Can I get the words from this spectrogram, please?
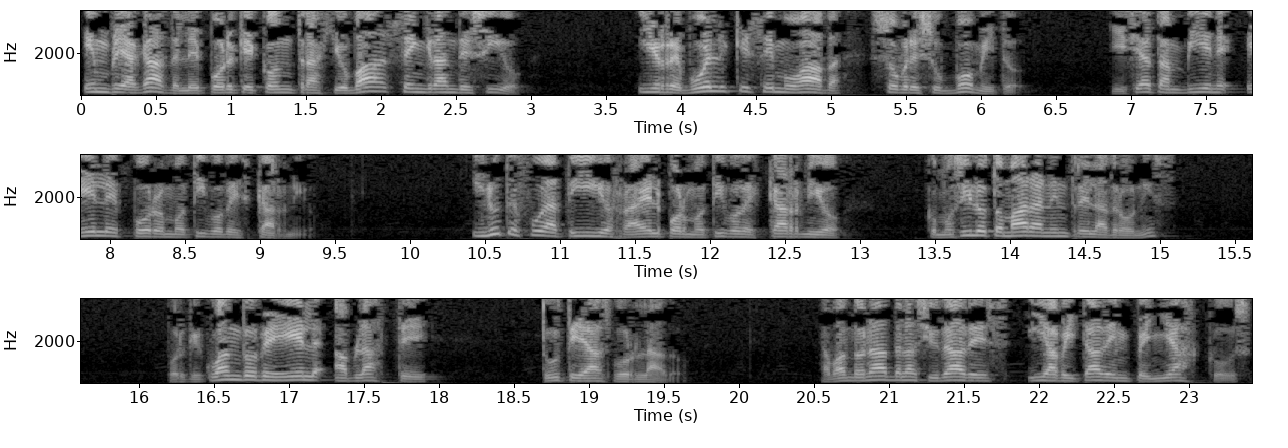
Embriagadle porque contra Jehová se engrandeció, y revuélquese Moab sobre su vómito, y sea también él por motivo de escarnio. ¿Y no te fue a ti, Israel, por motivo de escarnio, como si lo tomaran entre ladrones? Porque cuando de él hablaste, tú te has burlado. Abandonad las ciudades y habitad en peñascos,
